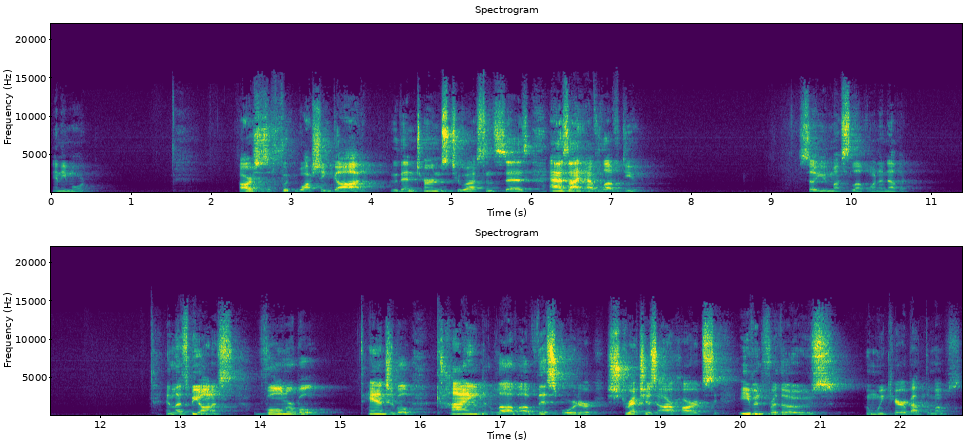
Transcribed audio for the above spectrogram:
anymore. Ours is a foot washing God who then turns to us and says, As I have loved you, so you must love one another. And let's be honest, vulnerable, tangible, kind love of this order stretches our hearts even for those whom we care about the most.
